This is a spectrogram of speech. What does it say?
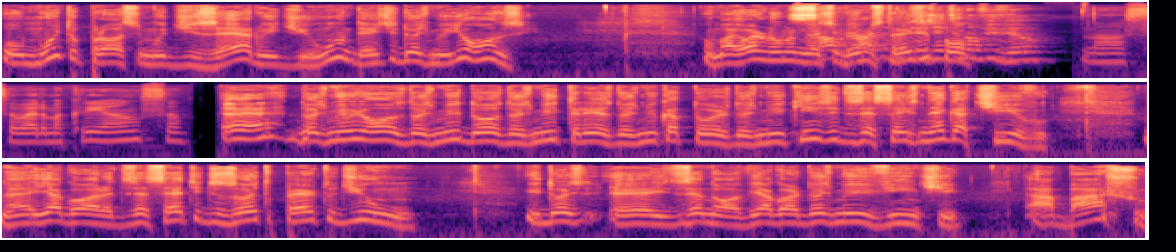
ou muito próximo de zero e de um, desde 2011. O maior número que nós Saudade tivemos, três que a e gente pouco. não viveu. Nossa, eu era uma criança. É, 2011, 2012, 2013, 2014, 2015 e 16 negativo. Né? E agora, 17 e 18 perto de 1. E dois, é, e 19. E agora 2020 abaixo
